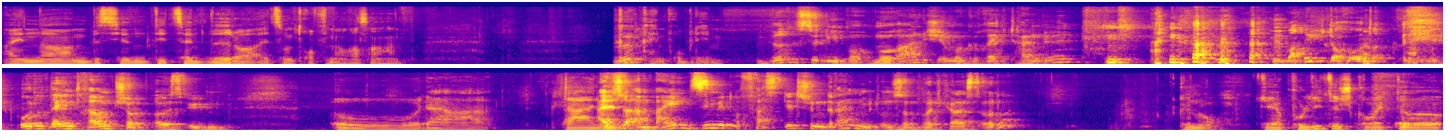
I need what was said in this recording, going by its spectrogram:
einen da ein bisschen dezent wilder als so ein tropfender Wasserhahn. Gar Hm? kein Problem. Würdest du lieber moralisch immer korrekt handeln? Mach ich doch, oder? Oder deinen Traumjob ausüben? Oder da. Also an beiden sind wir doch fast jetzt schon dran mit unserem Podcast, oder? Genau. Der politisch korrekte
